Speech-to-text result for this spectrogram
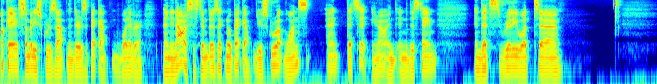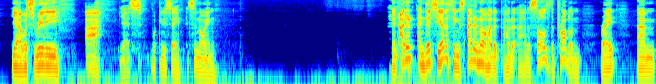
okay, if somebody screws up, then there's a backup, whatever. And in our system, there's like no backup. You screw up once, and that's it. You know, and and this time and that's really what uh yeah what's really ah yes what can you say it's annoying and i don't and that's the other thing is i don't know how to how to how to solve the problem right um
